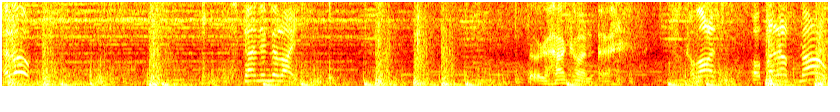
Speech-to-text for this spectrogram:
Hello! Stand in the light. Uh, Hakon, uh, Come on! Open up now!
